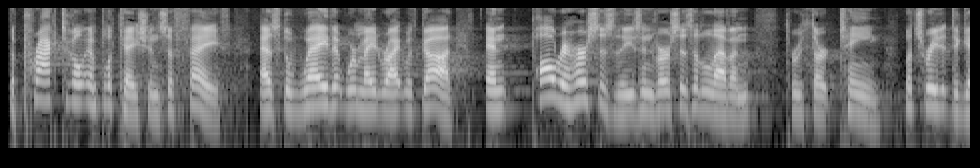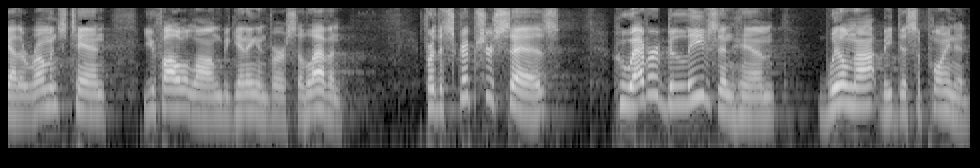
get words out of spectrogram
The practical implications of faith as the way that we're made right with God. And Paul rehearses these in verses 11 through 13. Let's read it together. Romans 10, you follow along, beginning in verse 11. For the scripture says, Whoever believes in him will not be disappointed.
